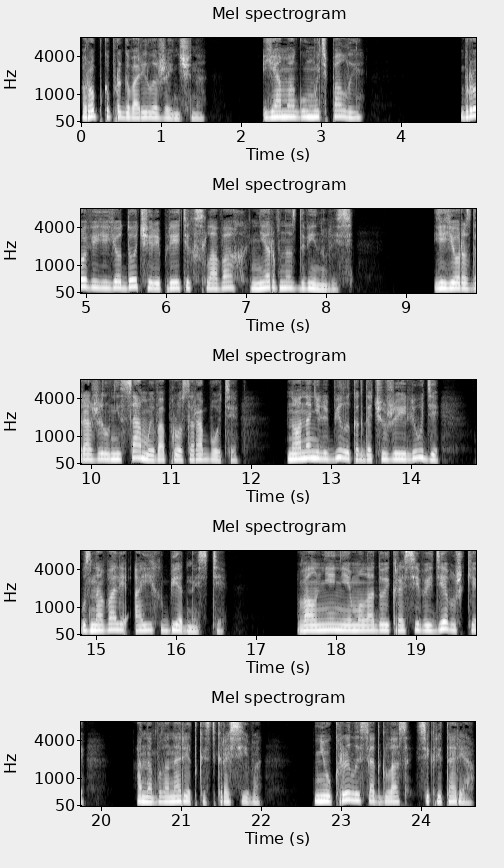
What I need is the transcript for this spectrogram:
робко проговорила женщина. Я могу мыть полы. Брови ее дочери при этих словах нервно сдвинулись. Ее раздражил не самый вопрос о работе, но она не любила, когда чужие люди узнавали о их бедности. Волнение молодой красивой девушки, она была на редкость красива, не укрылось от глаз секретаря.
